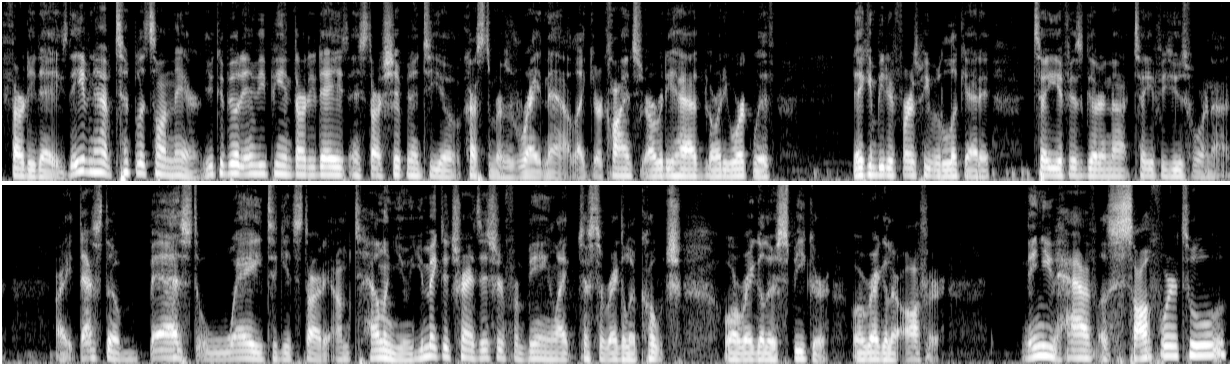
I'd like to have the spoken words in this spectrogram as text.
30 days. They even have templates on there. You could build MVP in 30 days and start shipping it to your customers right now. Like your clients you already have, you already work with. They can be the first people to look at it, tell you if it's good or not, tell you if it's useful or not. All right, that's the best way to get started. I'm telling you, you make the transition from being like just a regular coach or a regular speaker or a regular author. Then you have a software tool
